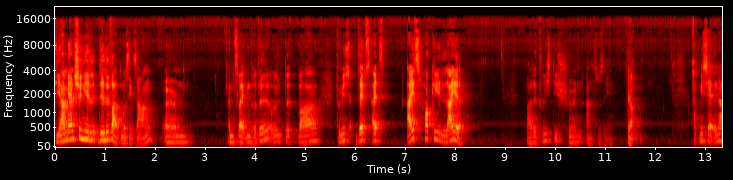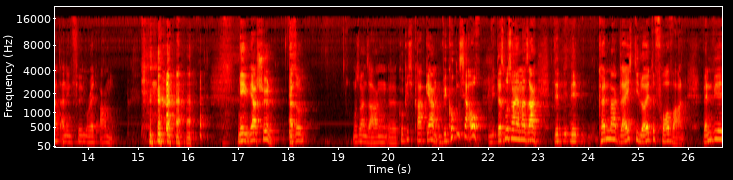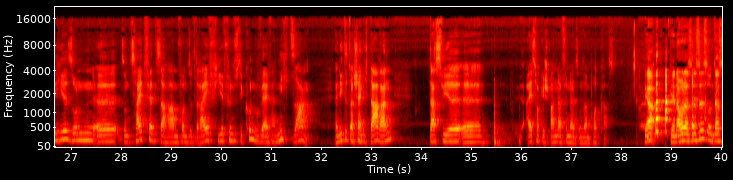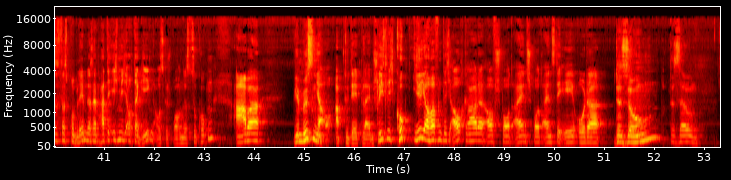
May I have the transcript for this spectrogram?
die haben ganz schön delivered, muss ich sagen, ähm, im zweiten Drittel. Und das war für mich, selbst als Eishockey-Laie, war das richtig schön anzusehen. Ja. Hat mich erinnert an den Film Red Army. nee, ja, schön. Also, muss man sagen, äh, gucke ich gerade gern. Und wir gucken es ja auch. Das muss man ja mal sagen. Wir, können mal gleich die Leute vorwarnen. Wenn wir hier so ein, äh, so ein Zeitfenster haben von so drei, vier, fünf Sekunden, wo wir einfach nichts sagen, dann liegt es wahrscheinlich daran, dass wir äh, Eishockey spannender finden als unseren Podcast. Ja, genau das ist es und das ist das Problem. Deshalb hatte ich mich auch dagegen ausgesprochen, das zu gucken. Aber wir müssen ja auch up to date bleiben. Schließlich guckt ihr ja hoffentlich auch gerade auf Sport1, sport1.de oder The Zone. The Zone.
